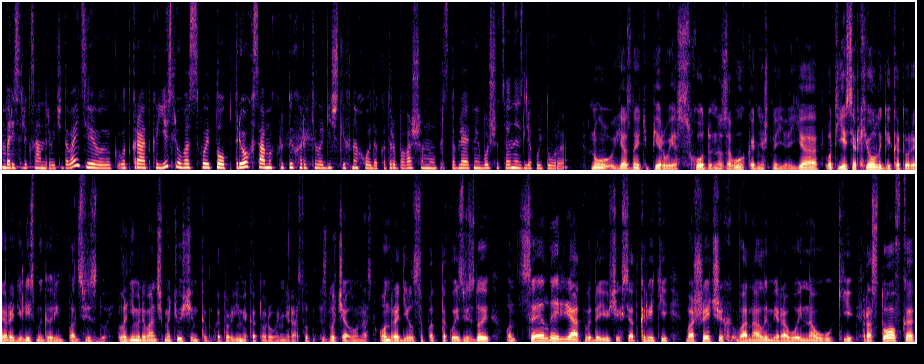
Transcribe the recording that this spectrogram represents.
Борис Александрович, давайте э, вот кратко, есть ли у вас свой топ трех самых крутых археологических находок, которые, по-вашему, представляют наибольшую ценность для культуры? Ну, я, знаете, первый я сходу назову, конечно. Я, я... Вот есть археологи, которые родились, мы говорим, под звездой. Владимир Иванович Матющенко, который, имя которого не раз вот звучало у нас, он родился под такой звездой. Он целый ряд выдающихся открытий, вошедших в аналы мировой науки. Ростовка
